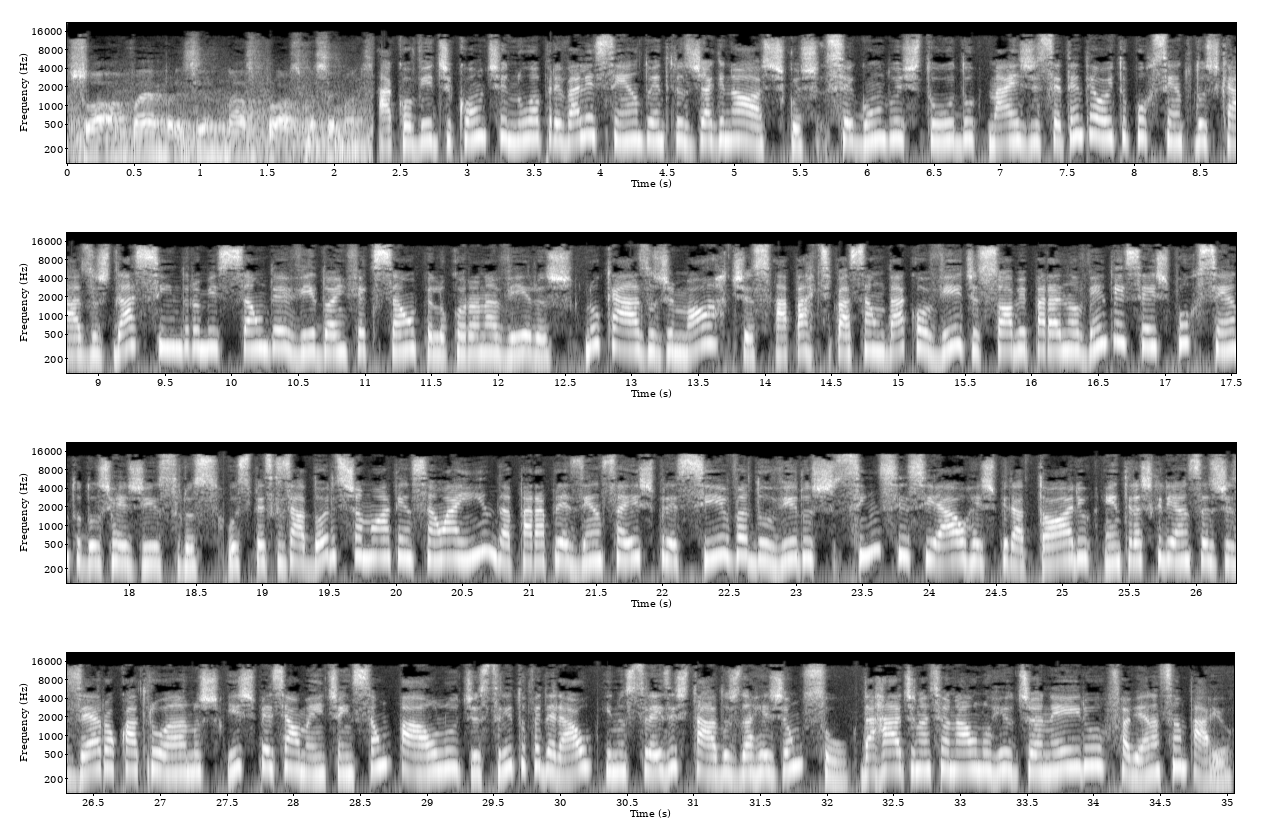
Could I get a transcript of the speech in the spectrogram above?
só vai aparecer nas próximas semanas. A Covid continua prevalecendo entre os diagnósticos. Segundo o estudo, mais de 78% dos casos da síndrome são devido à infecção pelo coronavírus. No caso de mortes, a participação da Covid sobe para 96% dos registros. Os pesquisadores chamam a atenção ainda para a presença expressiva do vírus sincicial respiratório entre as crianças de 0 a 4 anos, especialmente em São Paulo, Distrito Federal e nos três estados da região sul. Da Rádio Nacional no Rio de Janeiro, Fabiana Sampaio.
